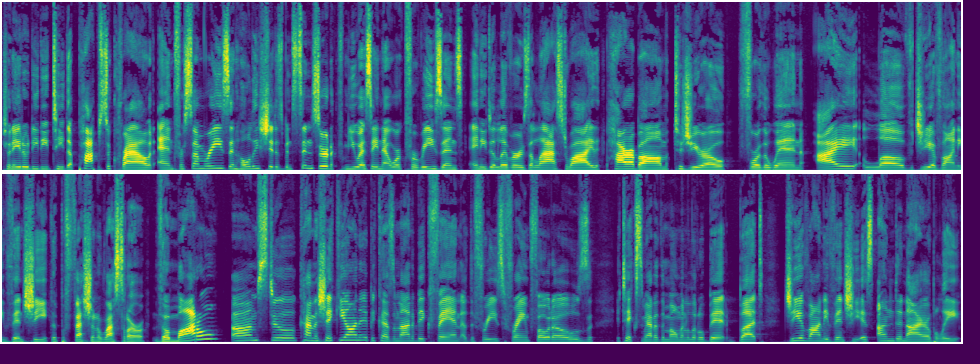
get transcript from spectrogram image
tornado DDT that pops the crowd. And for some reason, holy shit has been censored from USA Network for reasons, and he delivers the last ride powerbomb to Jiro for the win. I love Giovanni Vinci, the professional wrestler. The model, I'm still kind of shaky on it because I'm not a big fan of the freeze frame photos. It takes me out of the moment a little bit, but Giovanni Vinci is undeniably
